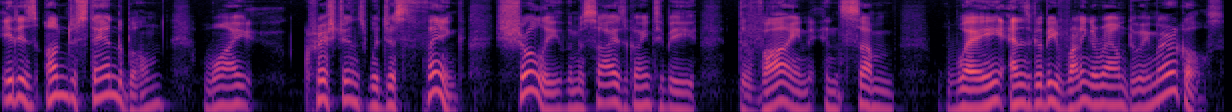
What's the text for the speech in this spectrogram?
It is understandable why Christians would just think surely the Messiah is going to be divine in some way and is going to be running around doing miracles.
